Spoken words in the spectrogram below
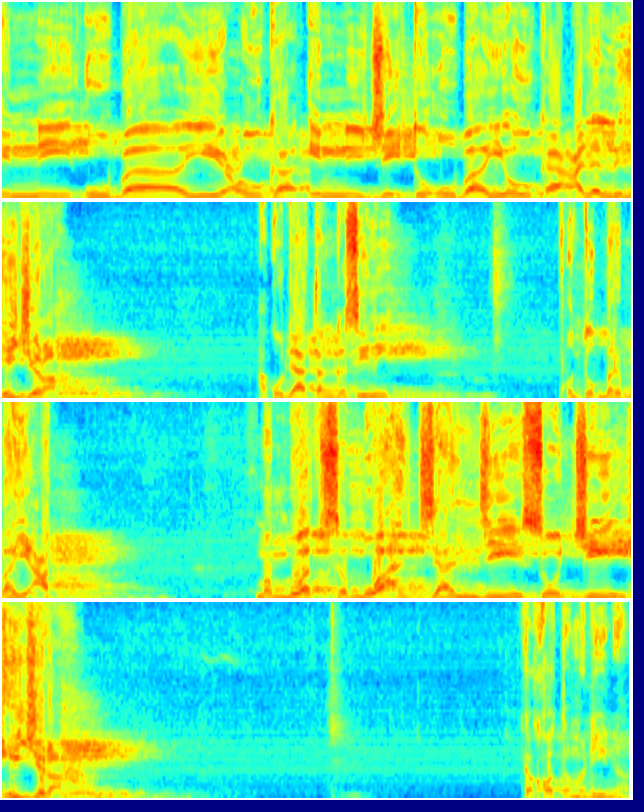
inni ubayi'uka inni ji'tu ubayi'uka 'alal hijrah." Aku datang ke sini untuk berbaiat membuat sebuah janji suci hijrah ke kota Madinah.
